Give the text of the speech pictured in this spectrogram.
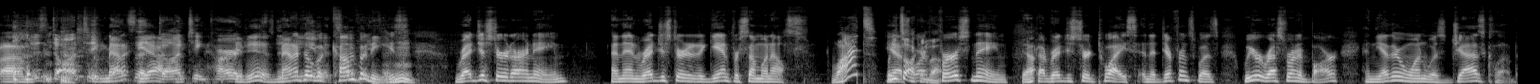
Um, It's daunting. Mana- That's the yeah. daunting part. it is The name, Manitoba companies everything. registered our name and then registered it again for someone else. what? What are Yeah, you so talking our about? first name Yeah. got registered twice, and the difference was we were restaurant and bar, and the other one was jazz club.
